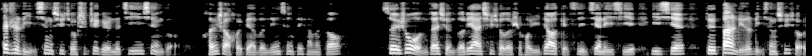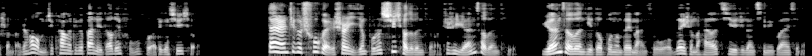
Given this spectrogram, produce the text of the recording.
但是理性需求是这个人的基因性格，很少会变，稳定性非常的高。所以说我们在选择恋爱需求的时候，一定要给自己建立一些一些对伴侣的理性需求是什么，然后我们去看看这个伴侣到底符不符合这个需求。当然，这个出轨的事儿已经不是需求的问题了，这是原则问题，原则问题都不能被满足，我为什么还要继续这段亲密关系呢？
